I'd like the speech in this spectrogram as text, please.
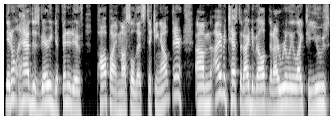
they don't have this very definitive Popeye muscle that's sticking out there. Um, I have a test that I developed that I really like to use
